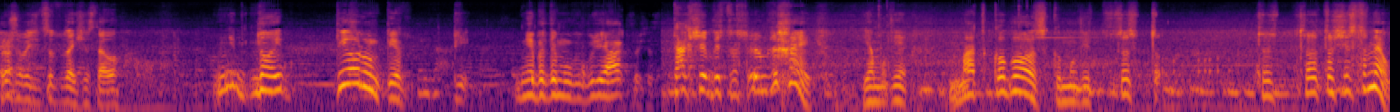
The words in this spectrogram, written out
Proszę powiedzieć, co tutaj się stało? No i piorun pier... pi- Nie będę mówił jak. Tak się wystraszyłem, że hej. Ja mówię, Matko Bosko, mówię, co, co, co, co, co się stanęło?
